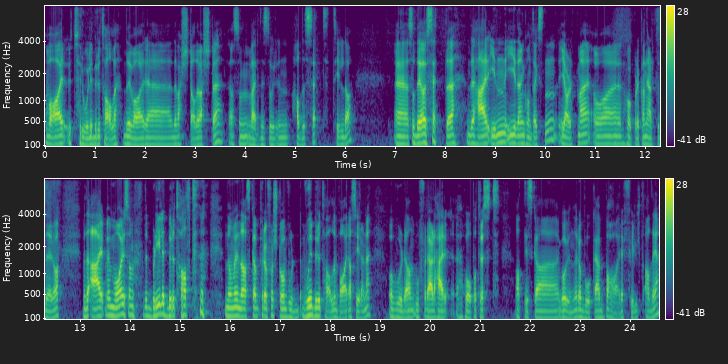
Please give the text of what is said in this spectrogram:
var utrolig brutale. Det var eh, det verste av det verste ja, som verdenshistorien hadde sett til da. Eh, så det å sette det her inn i den konteksten hjalp meg, og håper det kan hjelpe dere òg. Men det, er, liksom, det, blir litt brutalt når vi da skal prøve å forstå hvor, hvor brutale var asyrerne, og hvordan, hvorfor det er det her håp og trøst at de skal gå under. Og boka er bare fylt av det,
